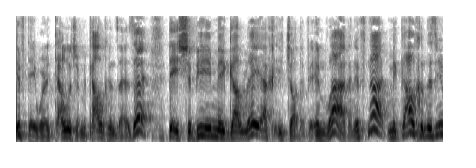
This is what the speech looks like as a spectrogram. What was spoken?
if they were intelligent, they should be megaleach each other. And if not, nazir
